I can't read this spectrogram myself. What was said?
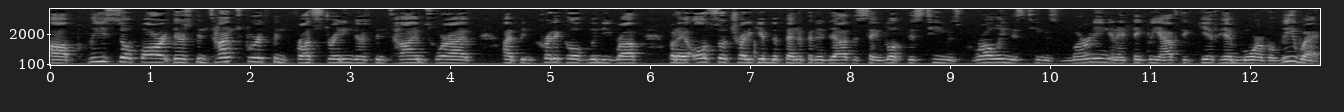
uh, pleased so far. There's been times where it's been frustrating. There's been times where I've I've been critical of Lindy Ruff, but I also try to give him the benefit of the doubt to say, look, this team is growing, this team is learning, and I think we have to give him more of a leeway.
